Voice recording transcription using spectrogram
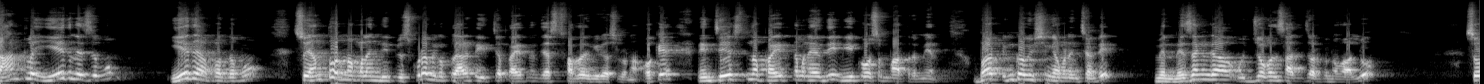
దాంట్లో ఏది నిజము ఏది అబద్ధము సో ఎంతో నమ్మాలని చెప్పేసి కూడా మీకు క్లారిటీ ఇచ్చే ప్రయత్నం చేస్తాను ఫర్దర్ వీడియోస్లో ఓకే నేను చేస్తున్న ప్రయత్నం అనేది మీకోసం మాత్రమే. బట్ ఇంకో విషయం గమనించండి. మీరు నిజంగా ఉద్యోగం సాధించాలనుకున్న వాళ్ళు సో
